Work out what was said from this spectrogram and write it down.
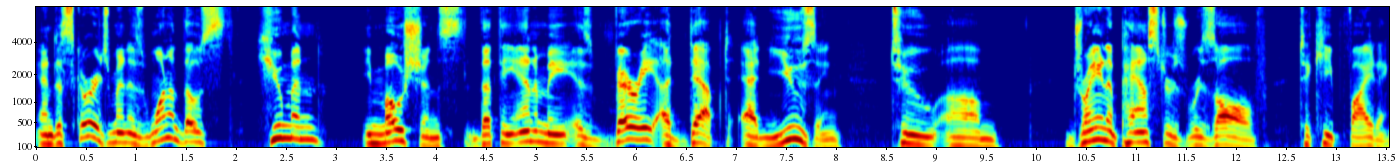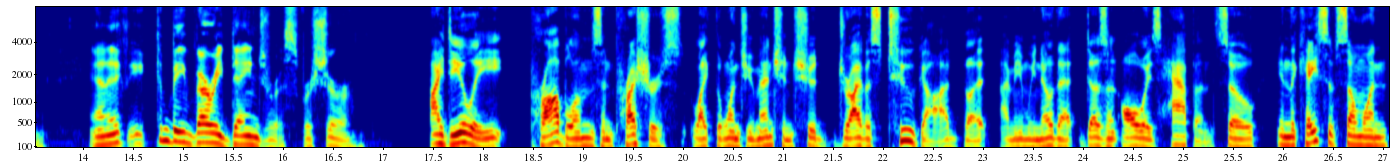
And discouragement is one of those human emotions that the enemy is very adept at using to um, drain a pastor's resolve to keep fighting. And it, it can be very dangerous for sure. Ideally, problems and pressures like the ones you mentioned should drive us to God, but I mean, we know that doesn't always happen. So, in the case of someone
